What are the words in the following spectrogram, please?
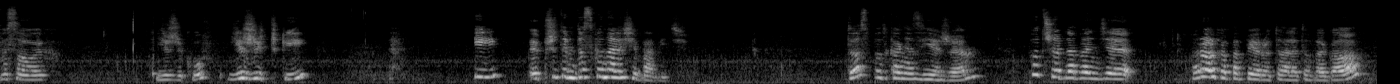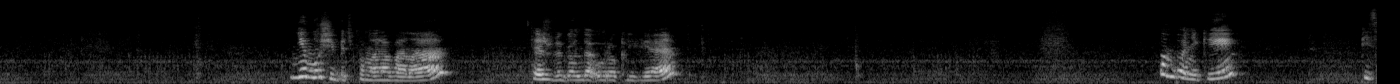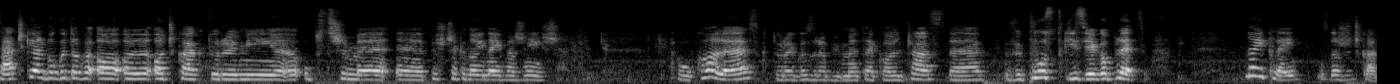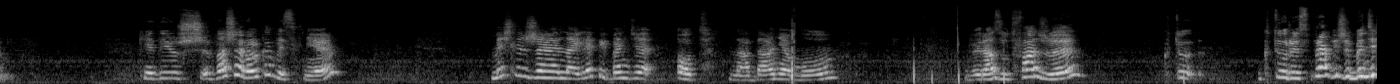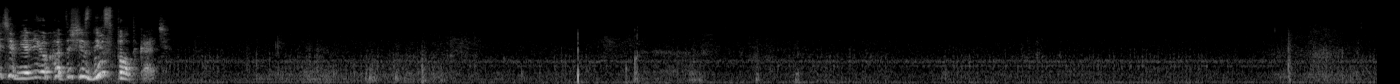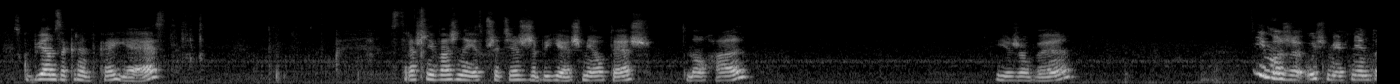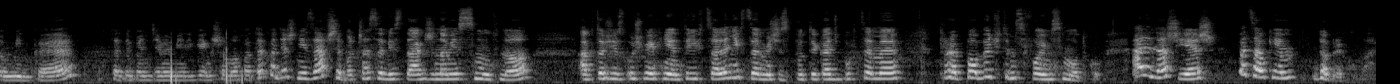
wesołych jeżyków, jeżyczki i y, przy tym doskonale się bawić. Do spotkania z jeżem potrzebna będzie rolka papieru toaletowego. Nie musi być pomalowana. Też wygląda urokliwie. Pomponiki. Pisaczki albo gotowe o, o, oczka, którymi e, upstrzymy e, pyszczek, no i najważniejsze. Półkole, z którego zrobimy te kolczaste wypustki z jego pleców. No i klej z nożyczkami. Kiedy już wasza rolka wyschnie, myślę, że najlepiej będzie od nadania mu wyrazu twarzy, który, który sprawi, że będziecie mieli ochotę się z nim spotkać. Zgubiłam zakrętkę, jest. Strasznie ważne jest przecież, żeby jeż miał też nohal jeżowy i może uśmiechniętą minkę. Wtedy będziemy mieli większą ochotę, chociaż nie zawsze, bo czasem jest tak, że nam jest smutno, a ktoś jest uśmiechnięty i wcale nie chcemy się spotykać, bo chcemy trochę pobyć w tym swoim smutku. Ale nasz jeż ma całkiem dobry humor.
